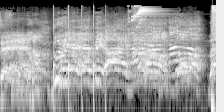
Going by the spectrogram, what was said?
せーの。VAMBI ハローどうもです。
